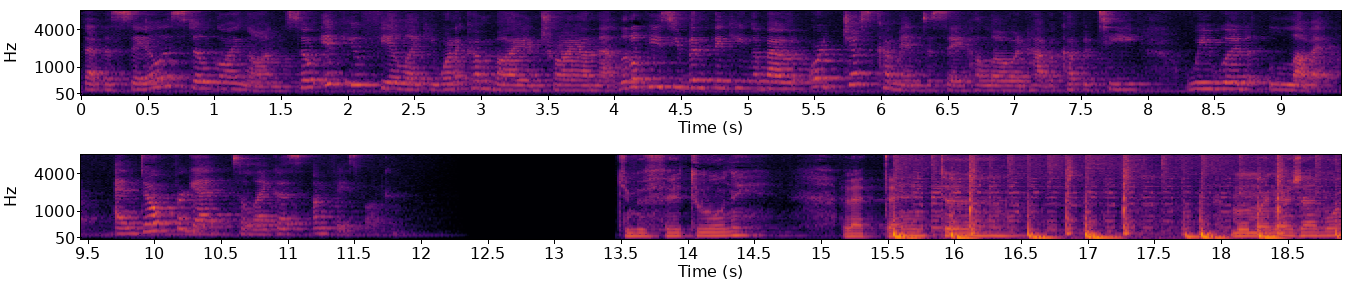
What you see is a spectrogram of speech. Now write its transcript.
that the sale is still going on, so if you feel like you want to come by and try on that little piece you've been thinking about, or just come in to say hello and have a cup of tea, we would love it. And don't forget to like us on Facebook. Tu me fais tourner la tête. Mon manège à moi,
